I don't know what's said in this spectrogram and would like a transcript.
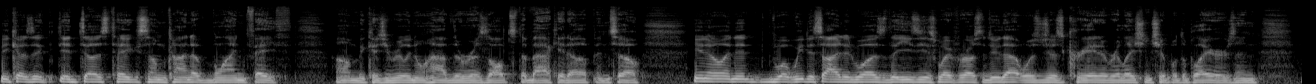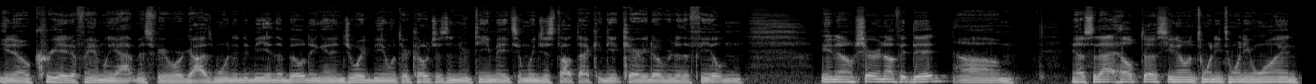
because it, it does take some kind of blind faith um, because you really don't have the results to back it up. And so, you know, and it, what we decided was the easiest way for us to do that was just create a relationship with the players and, you know, create a family atmosphere where guys wanted to be in the building and enjoyed being with their coaches and their teammates. And we just thought that could get carried over to the field. And, you know, sure enough, it did. Um, you know, so that helped us, you know, in 2021.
